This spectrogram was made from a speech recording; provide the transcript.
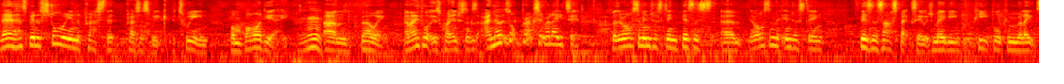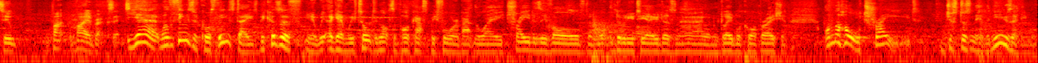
There has been a story in the press, that, press this week between Bombardier and Boeing, and I thought it was quite interesting because I know it's not Brexit related, but there are some interesting business. Um, there are some interesting business aspects here which maybe people can relate to via Brexit. Yeah, well, the thing is, of course, these days, because of, you know, we, again, we've talked in lots of podcasts before about the way trade has evolved and what the WTO does now and global cooperation. On the whole, trade just doesn't hit the news anymore.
